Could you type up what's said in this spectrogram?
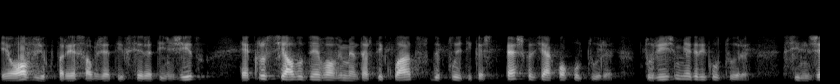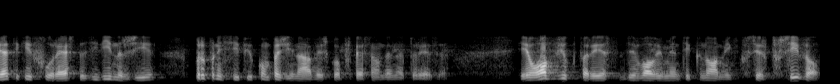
É óbvio que para esse objetivo ser atingido, é crucial o desenvolvimento articulado de políticas de pescas e aquacultura, turismo e agricultura, sinergética e florestas e de energia, por princípio compagináveis com a proteção da natureza. É óbvio que para esse desenvolvimento económico ser possível,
